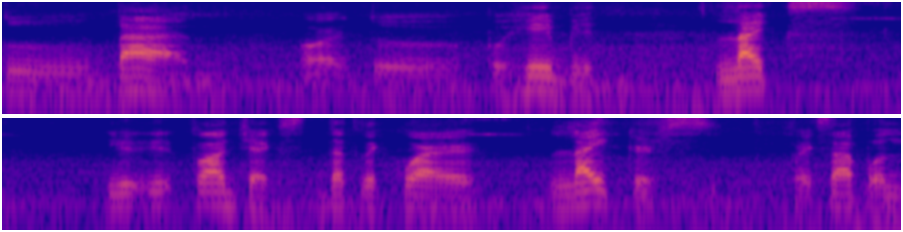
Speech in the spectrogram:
to ban or to prohibit likes you projects that require likers. For example,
